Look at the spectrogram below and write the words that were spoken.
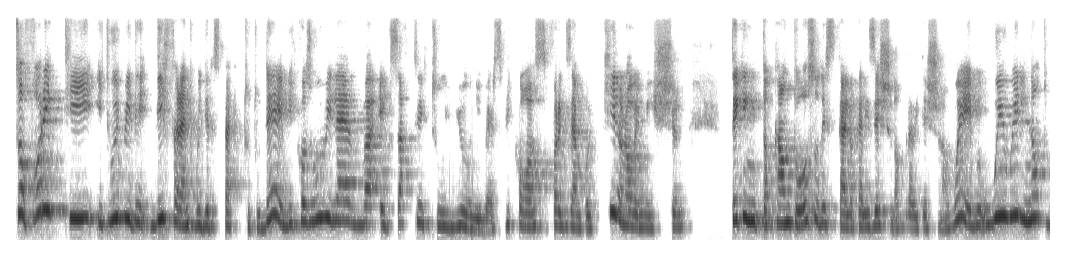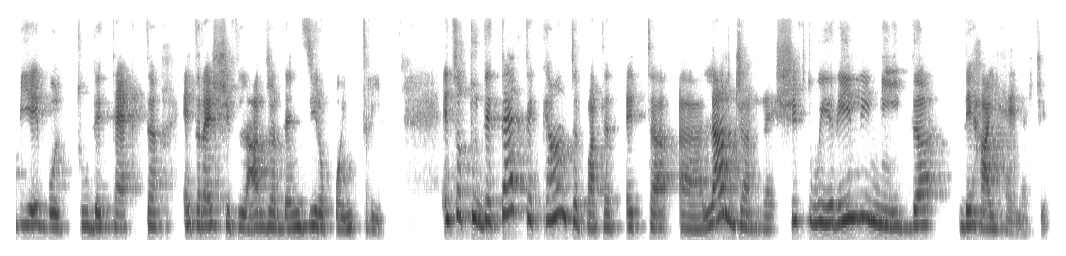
So for ET, it will be different with respect to today because we will have exactly two universe because, for example, kilonova emission taking into account also the sky localization of gravitational wave, we will not be able to detect a redshift larger than 0.3. And so to detect a counterpart at, at a larger redshift, we really need the high energy.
